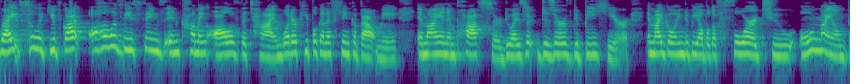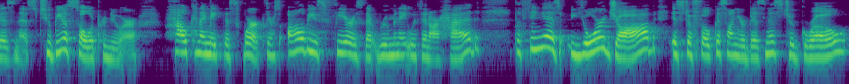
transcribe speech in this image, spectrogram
right? So like you've got all of these things incoming all of the time. What are people going to think about me? Am I an imposter? Do I deserve to be here? Am I going to be able to afford to own my own business, to be a solopreneur? How can I make this work? There's all these fears that ruminate within our head. The thing is, your job is to focus on your business to grow,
